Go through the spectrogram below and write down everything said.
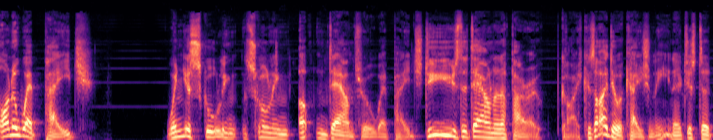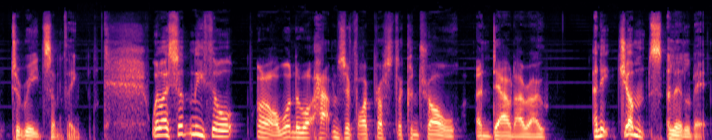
on a web page, when you're scrolling scrolling up and down through a web page, do you use the down and up arrow guy? Because I do occasionally, you know, just to, to read something. Well, I suddenly thought, oh, I wonder what happens if I press the control and down arrow. And it jumps a little bit,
